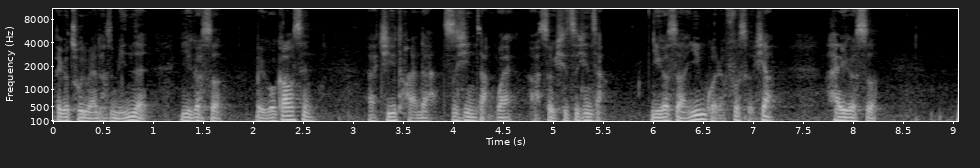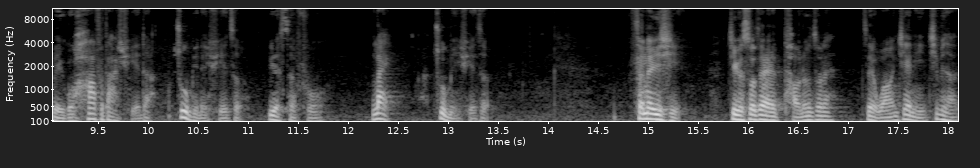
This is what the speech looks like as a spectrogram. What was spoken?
那个组里面都是名人，一个是美国高盛啊集团的执行长官啊首席执行长，一个是英国的副首相，还有一个是美国哈佛大学的著名的学者约瑟夫。赖著名学者分在一起，这个说在讨论中呢，在王健林基本上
